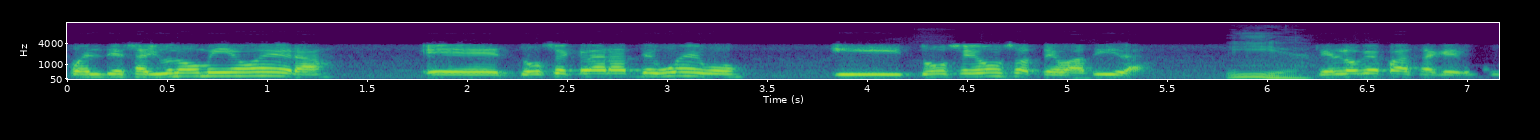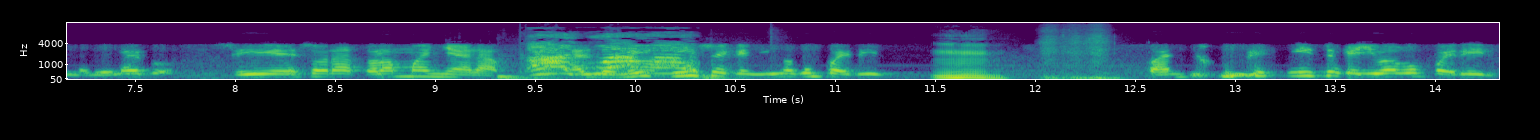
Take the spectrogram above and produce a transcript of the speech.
Pues el desayuno mío era eh, 12 claras de huevo y 12 onzas de batida. Yeah. ¿Qué es lo que pasa? Que cuando yo me... Sí, eso era todas las mañanas. Para el 2015 que yo iba a competir. El 2015 que yo iba a competir.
